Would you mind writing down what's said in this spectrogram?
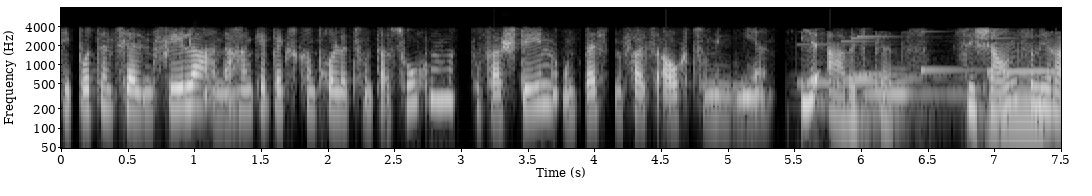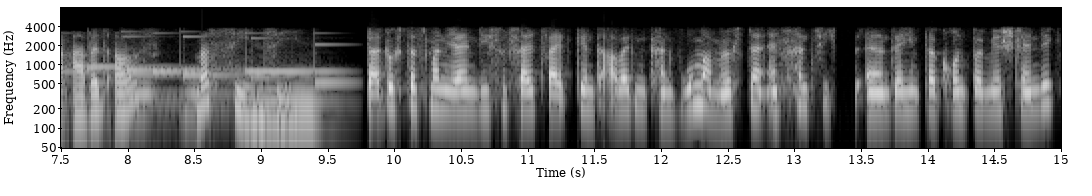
die potenziellen Fehler an der Handgepäckskontrolle zu untersuchen, zu verstehen und bestenfalls auch zu minimieren. Ihr Arbeitsplatz. Sie schauen von Ihrer Arbeit aus. Was sehen Sie? Dadurch, dass man ja in diesem Feld weitgehend arbeiten kann, wo man möchte, ändert sich äh, der Hintergrund bei mir ständig.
